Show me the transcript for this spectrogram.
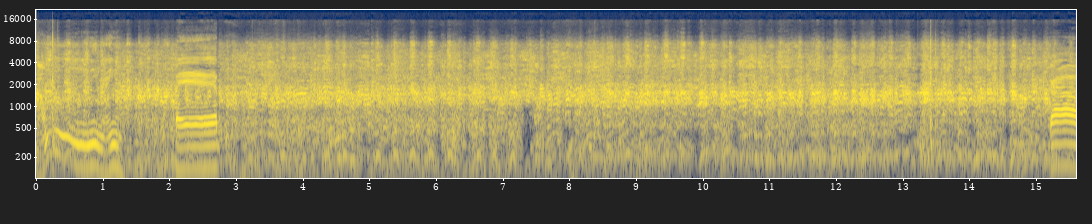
เอานี่ไงแปด เก้า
